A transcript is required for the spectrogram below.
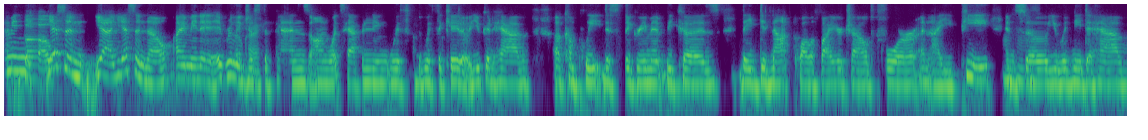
I mean, yes and yeah, yes and no. I mean, it, it really okay. just depends on what's happening with with the kiddo. You could have a complete disagreement because they did not qualify your child for an IEP, mm-hmm. and so you would need to have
